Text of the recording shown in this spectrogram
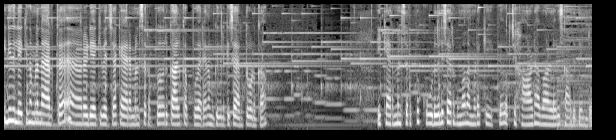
ഇനി ഇതിലേക്ക് നമ്മൾ നേരത്തെ റെഡിയാക്കി വെച്ച കാരമൽ സിറപ്പ് ഒരു കാൽ കപ്പ് വരെ നമുക്ക് ഇതിലേക്ക് ചേർത്ത് കൊടുക്കാം. ഈ കാരമൽ സിറപ്പ് കൂടുതൽ ചേർക്കുമ്പോൾ നമ്മുടെ കേക്ക് കുറച്ച് ഹാർഡ് ആവാനുള്ളൊരു സാധ്യതയുണ്ട്.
